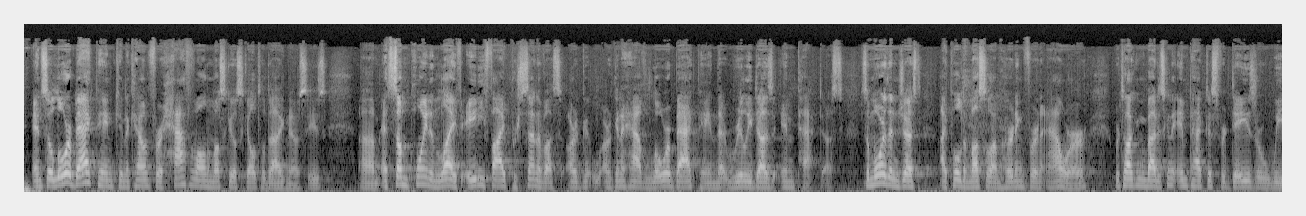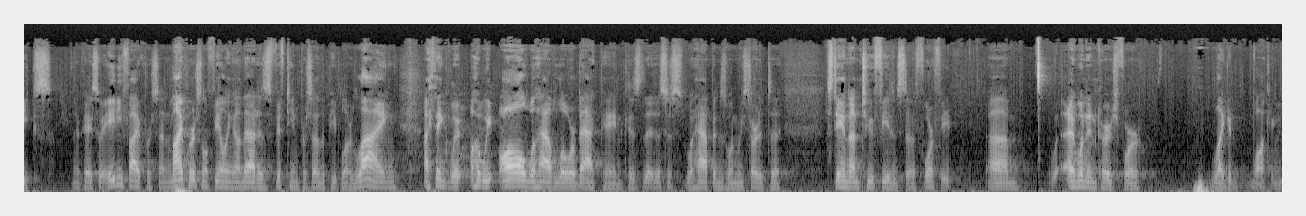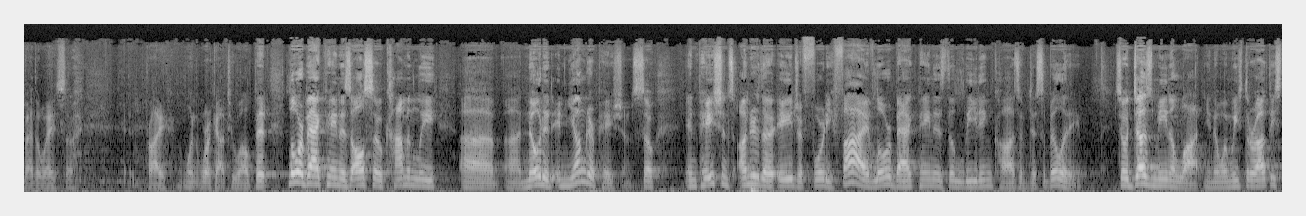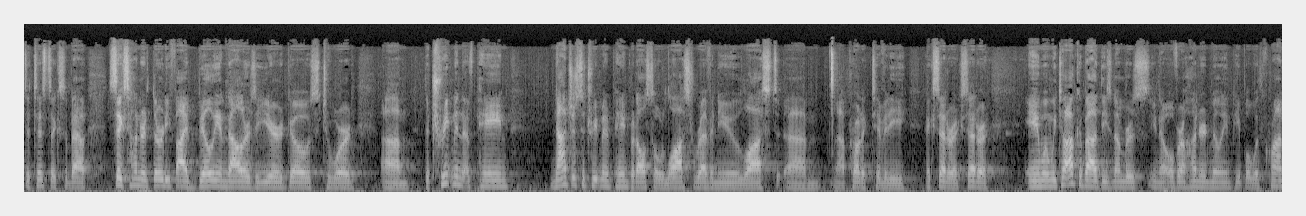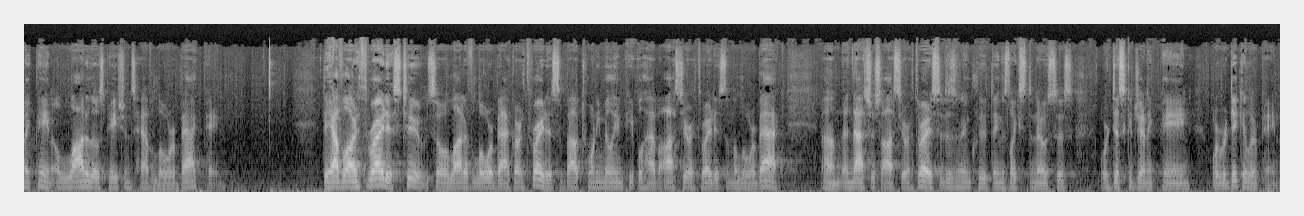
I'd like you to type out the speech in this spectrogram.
And so lower back pain can account for half of all the musculoskeletal diagnoses. Um, at some point in life, 85% of us are, are going to have lower back pain that really does impact us. So, more than just, I pulled a muscle, I'm hurting for an hour, we're talking about it's going to impact us for days or weeks. Okay, so 85%. My personal feeling on that is 15% of the people are lying. I think we we all will have lower back pain because this is what happens when we started to stand on two feet instead of four feet. Um, I wouldn't encourage four legged walking, by the way, so probably wouldn't work out too well. But lower back pain is also commonly uh, uh, noted in younger patients. So, in patients under the age of 45, lower back pain is the leading cause of disability. So it does mean a lot. You know, when we throw out these statistics, about $635 billion a year goes toward um, the treatment of pain, not just the treatment of pain, but also lost revenue, lost um, uh, productivity, et cetera, et cetera. And when we talk about these numbers, you know, over 100 million people with chronic pain, a lot of those patients have lower back pain. They have arthritis too, so a lot of lower back arthritis. About 20 million people have osteoarthritis in the lower back, um, and that's just osteoarthritis. It doesn't include things like stenosis or discogenic pain or radicular pain.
